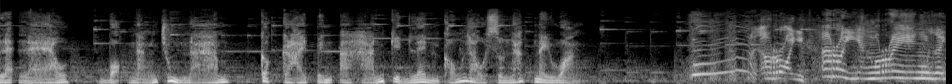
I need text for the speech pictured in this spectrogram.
และแล้วเบาะหนังชุ่มน้ำก็กลายเป็นอาหารกินเล่นของเหล่าสุนัขในวังอร่อย อร่อยอย่างแรงเลย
